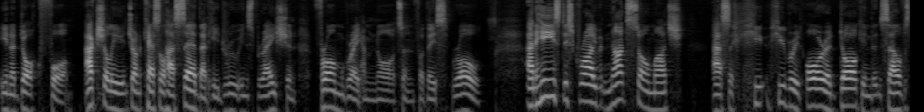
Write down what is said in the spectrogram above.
in a dog form. Actually, John Kessel has said that he drew inspiration from Graham Norton for this role. And he's described not so much as a hybrid or a dog in themselves,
